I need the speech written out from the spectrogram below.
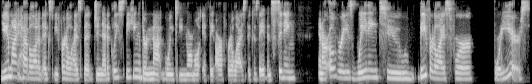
you might have a lot of eggs to be fertilized, but genetically speaking, they're not going to be normal if they are fertilized because they've been sitting in our ovaries waiting to be fertilized for 40 years.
